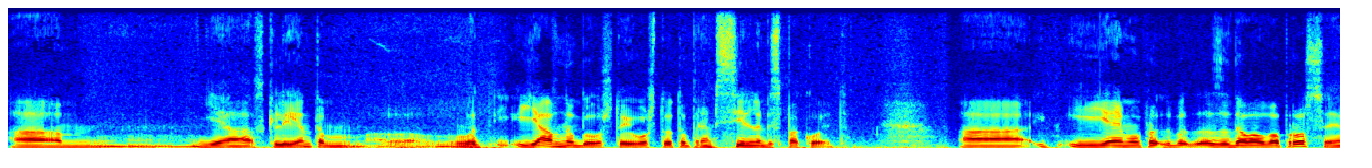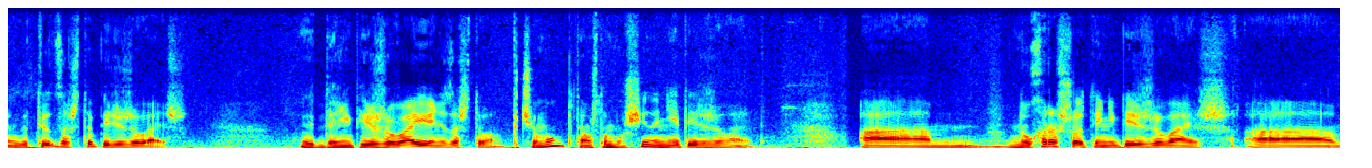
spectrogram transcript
а, я с клиентом, а, вот явно было, что его что-то прям сильно беспокоит. А, и я ему задавал вопросы, я говорю, ты за что переживаешь? Говорит, да не переживаю я ни за что. Почему? Потому что мужчина не переживает. А, ну хорошо, ты не переживаешь, а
